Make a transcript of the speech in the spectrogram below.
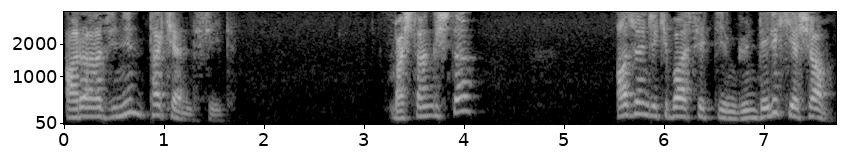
arazinin ta kendisiydi. Başlangıçta az önceki bahsettiğim gündelik yaşam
